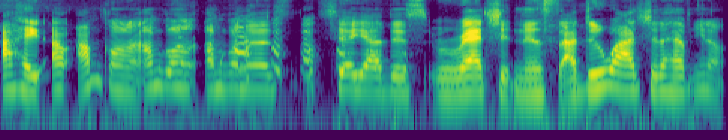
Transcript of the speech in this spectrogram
I hate. I, I'm gonna. I'm gonna. I'm gonna tell y'all this ratchetness. I do watch it. I have you know,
